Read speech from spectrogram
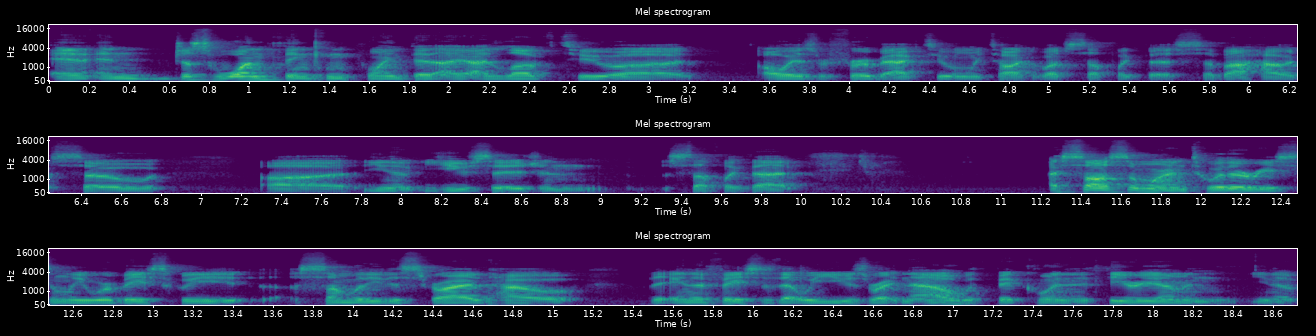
And, and just one thinking point that I, I love to uh, always refer back to when we talk about stuff like this about how it's so uh, you know usage and stuff like that. I saw somewhere on Twitter recently where basically somebody described how the interfaces that we use right now with Bitcoin and Ethereum, and you know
